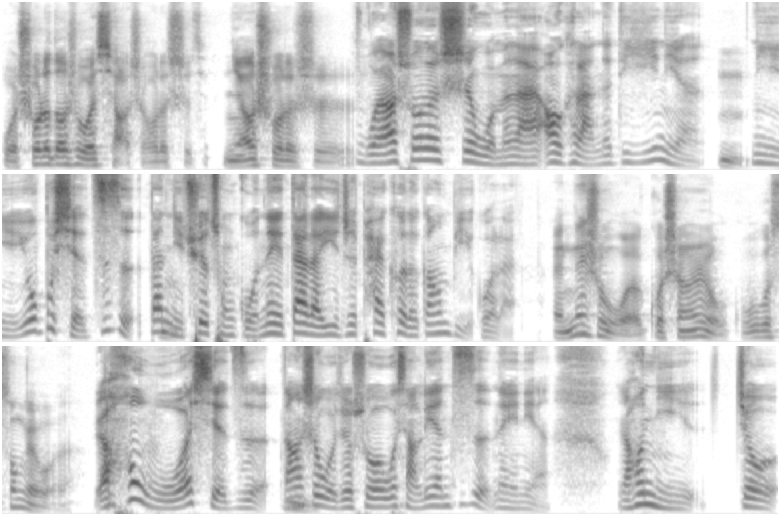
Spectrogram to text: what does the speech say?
我说的都是我小时候的事情，你要说的是，我要说的是我们来奥克兰的第一年，嗯，你又不写字，但你却从国内带了一支派克的钢笔过来。哎，那是我过生日，我姑姑送给我的。然后我写字，当时我就说我想练字那一年，然后你就。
